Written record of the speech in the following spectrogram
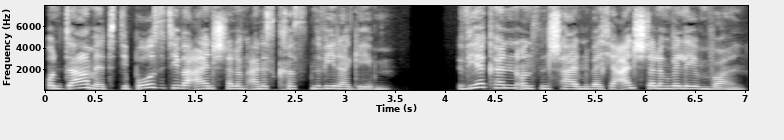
Und damit die positive Einstellung eines Christen wiedergeben. Wir können uns entscheiden, welche Einstellung wir leben wollen.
